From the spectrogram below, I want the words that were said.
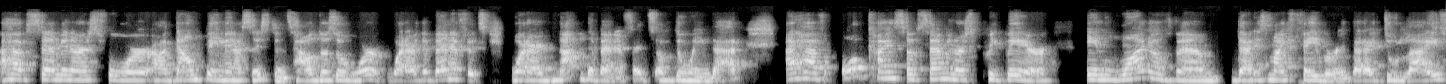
I have seminars for uh, down payment assistance. How does it work? What are the benefits? What are not the benefits of doing that? I have all kinds of seminars prepared. In one of them, that is my favorite that I do live.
